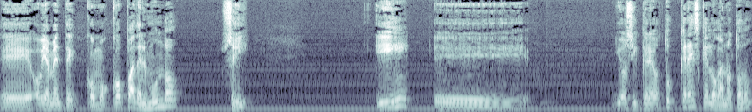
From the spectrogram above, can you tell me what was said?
Eh, obviamente, como Copa del Mundo, sí. Y eh, yo sí creo. ¿Tú crees que lo ganó todo?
